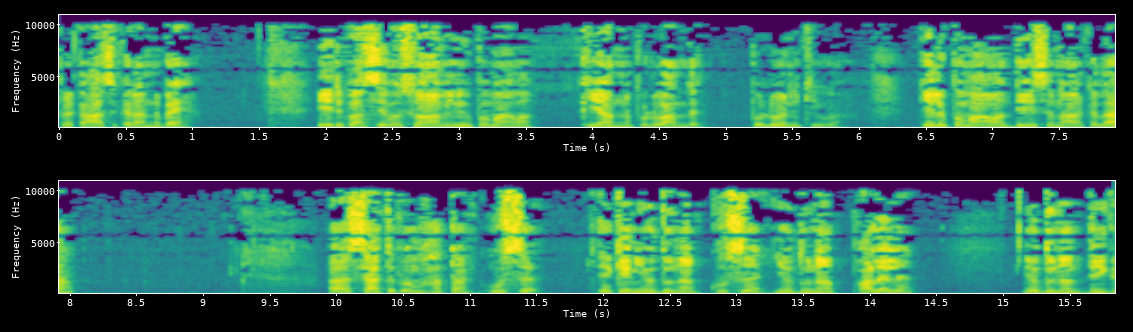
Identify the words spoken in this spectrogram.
ප්‍රකාශ කරන්න බෑ. ඊට පස්සේව ස්වාමීන් උපමාවක් කියන්න පුළුවන්ද? පුළුවන් කිව්වා. කියලා උපමාවක් දේශනා කළා. සතපුම් හතක් උස ඒ කියන්නේ යොදුනක් කුස යොදුනක් පළල යොදුන දිග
